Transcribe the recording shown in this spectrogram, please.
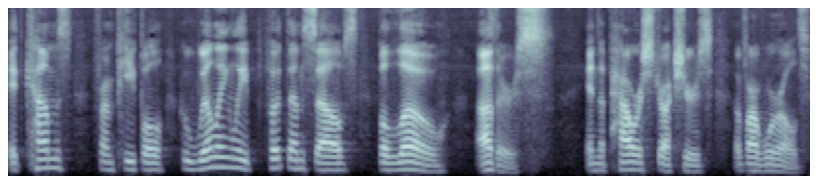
it comes from people who willingly put themselves below others in the power structures of our world.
